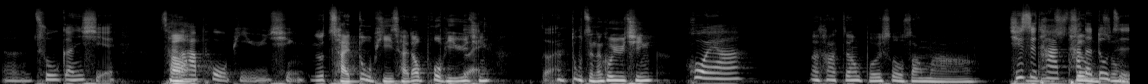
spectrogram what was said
嗯、粗跟鞋踩到啊他破皮淤青。你说踩肚皮踩到破皮淤青，对，肚子能够淤青？会啊。那他这样不会受伤吗？其实他他的肚子，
